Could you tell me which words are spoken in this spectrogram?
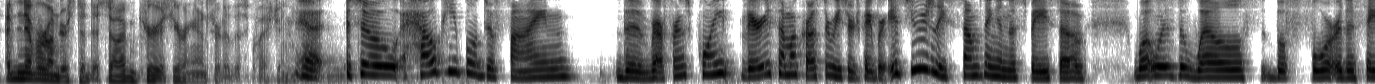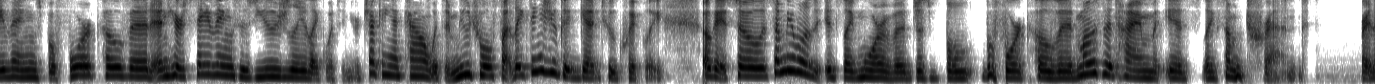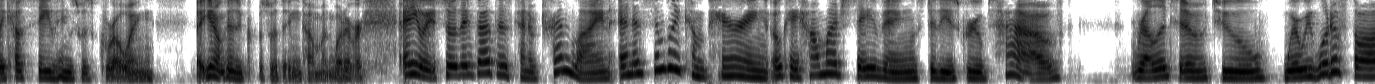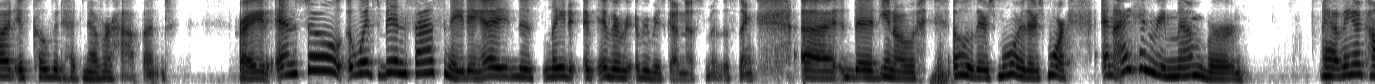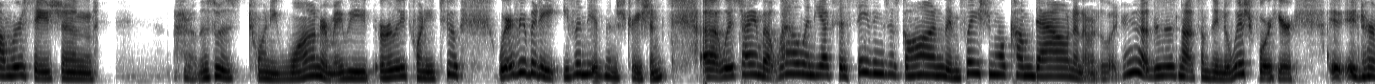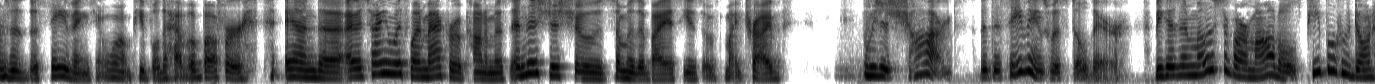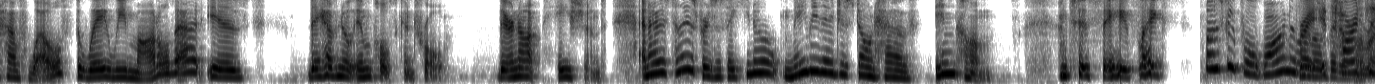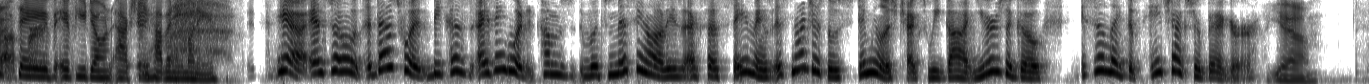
I've never understood this, so I'm curious your answer to this question. Yeah. So, how people define the reference point varies some across the research paper. It's usually something in the space of what was the wealth before or the savings before COVID. And here, savings is usually like what's in your checking account, what's a mutual fund, like things you could get to quickly. Okay. So some people, it's like more of a just before COVID. Most of the time, it's like some trend, right? Like how savings was growing you know, because it goes with income and whatever. Anyway, so they've got this kind of trend line and it's simply comparing, okay, how much savings do these groups have relative to where we would have thought if COVID had never happened? Right. And so what's been fascinating, this later, everybody's got an estimate of this thing, uh, that, you know, oh, there's more, there's more. And I can remember having a conversation I don't know, this was 21 or maybe early 22, where everybody, even the administration, uh, was talking about, well, when the excess savings is gone, the inflation will come down. And I was like, yeah, this is not something to wish for here in terms of the savings. You know, we want people to have a buffer. And uh, I was talking with one macroeconomist, and this just shows some of the biases of my tribe, was just shocked that the savings was still there. Because in most of our models, people who don't have wealth, the way we model that is they have no impulse control. They're not patient. And I was telling this person, it's like, you know, maybe they just don't have income to save. Like most people want a right. It's hard to save if you don't actually have any money. Yeah. And so that's what, because I think what comes, what's missing a lot of these excess savings, it's not just those stimulus checks we got years ago. Isn't like the paychecks are bigger. Yeah.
